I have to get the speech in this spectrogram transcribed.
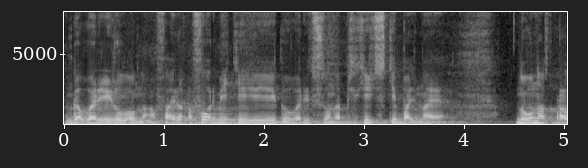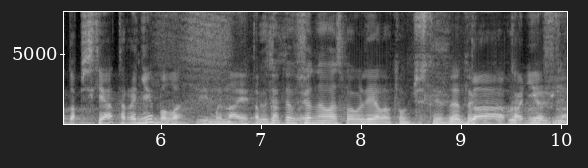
говорил он, «Офор- оформите ей, говорит, что она психически больная. Но у нас, правда, психиатра не было, и мы на этом... вот это бы- все на вас повлияло в том числе, да? такое- Да, такое конечно.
